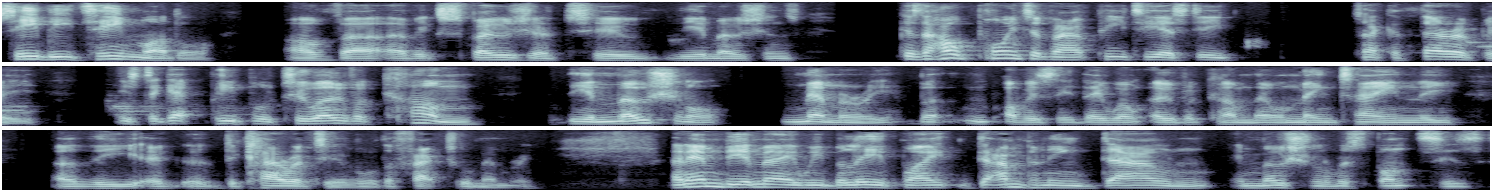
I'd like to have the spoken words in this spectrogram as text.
CBT model of uh, of exposure to the emotions. Because the whole point about PTSD psychotherapy is to get people to overcome the emotional memory, but obviously they won't overcome. They will maintain the uh, the uh, declarative or the factual memory. And MDMA, we believe, by dampening down emotional responses,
